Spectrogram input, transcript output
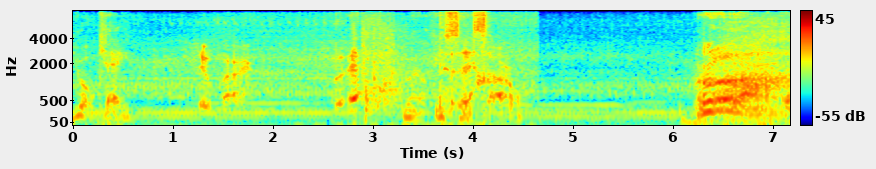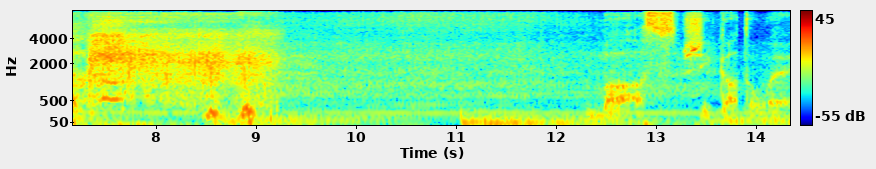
You okay? Super. Well, if you say so. Ah! Boss, she got away.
